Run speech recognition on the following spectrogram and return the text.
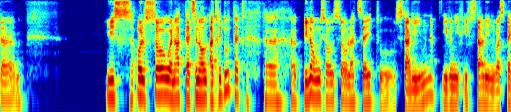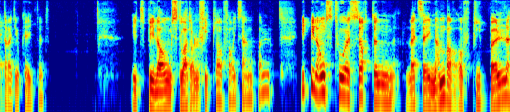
um, is also an that's an attribute that uh, uh, belongs also, let's say, to Stalin, even if, if Stalin was better educated. It belongs to Adolf Hitler, for example. It belongs to a certain, let's say, number of people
